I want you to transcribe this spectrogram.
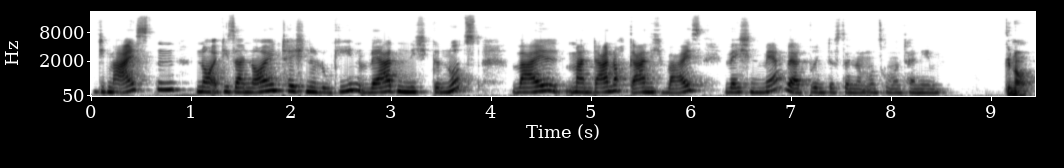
die meisten dieser neuen Technologien werden nicht genutzt, weil man da noch gar nicht weiß, welchen Mehrwert bringt es denn in unserem Unternehmen. Genau.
